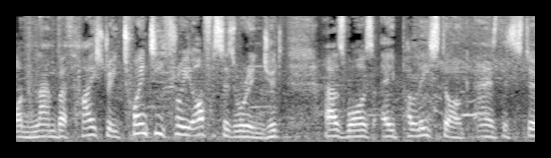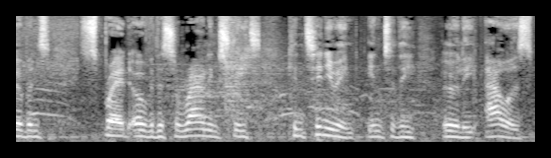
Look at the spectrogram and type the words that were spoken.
on Lambeth High Street. 23 officers were injured, as was a police dog, as the disturbance spread over the surrounding streets, continuing into the early hours.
